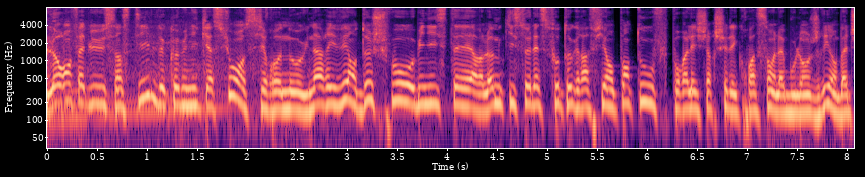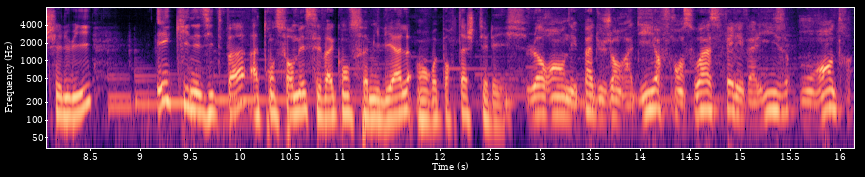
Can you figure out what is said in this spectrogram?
Laurent Fabius, un style de communication aussi Renault, une arrivée en deux chevaux au ministère, l'homme qui se laisse photographier en pantoufles pour aller chercher les croissants à la boulangerie en bas de chez lui, et qui n'hésite pas à transformer ses vacances familiales en reportage télé. Laurent n'est pas du genre à dire Françoise fait les valises, on rentre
